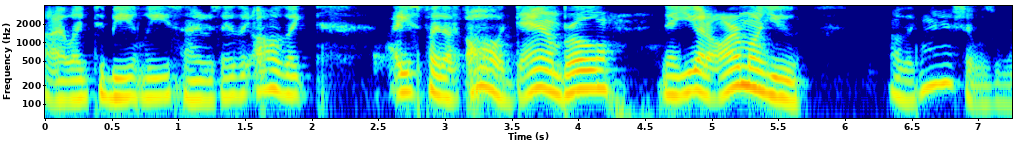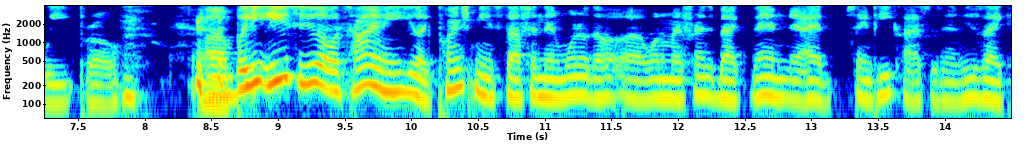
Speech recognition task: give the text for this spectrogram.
I like to be at least. And I would say, it's like, oh, I was like, I used to play that. Oh, damn, bro, now you got an arm on you. I was like, man, that shit was weak, bro. um, but he, he used to do it all the time. He like punched me and stuff. And then one of the uh, one of my friends back then, I had same P classes, and he was like,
